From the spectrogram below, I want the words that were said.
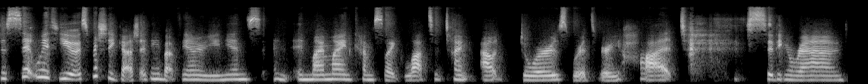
to sit with you, especially, gosh, I think about family reunions, and in my mind comes like lots of time outdoors where it's very hot, sitting around,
